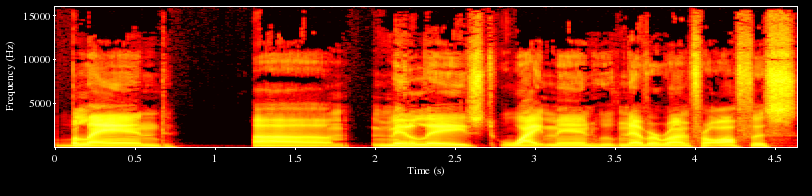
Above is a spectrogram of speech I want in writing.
bland, um, middle aged white men who've never run for office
